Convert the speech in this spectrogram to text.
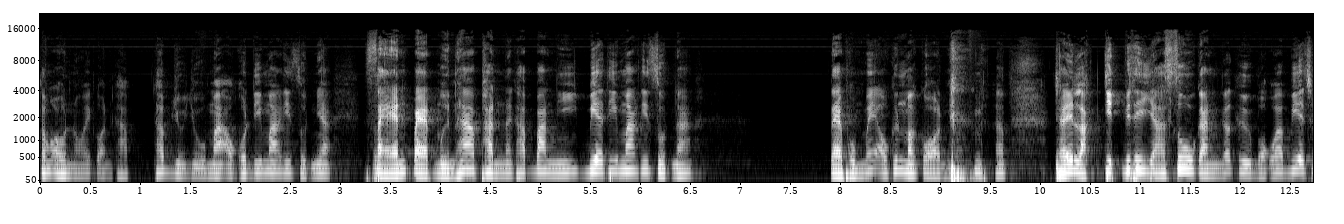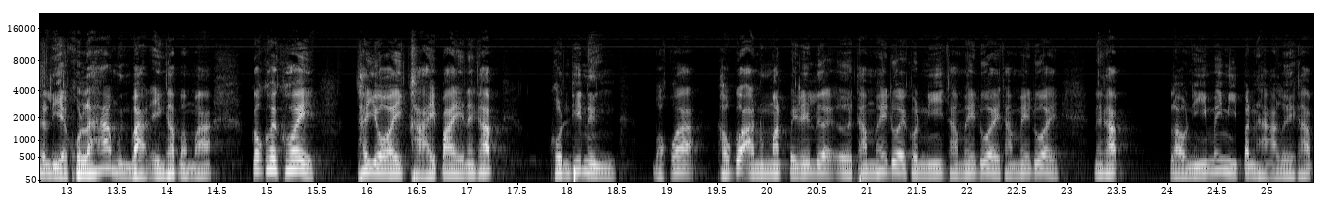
ต้องเอาน้อยก่อนครับ ถ้าอยู่ๆมาเอาคนที่มากที่สุดเนี่ยแสนแปดหมื่นห้าพันนะครับ บ้านนี้เบี้ยที่มากที่สุดนะ แต่ผมไม่เอาขึ้นมาก่อนนะครับ ใช้หลักจิตวิทยาสู้กันก็คือบอกว่าเบี้ยเฉลี่ยคนละห้าหมื่นบาทเองครับหมามาก็ค่อยๆ ทยอยขายไปนะครับ คนที่หนึ่งบอกว่าเขาก็อนุมัติไปเรื่อยๆเออทำให้ด้วยคนนี้ทำให้ด้วยทำให้ด้วยนะครับ เหล่านี้ไม่มีปัญหาเลยครับ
